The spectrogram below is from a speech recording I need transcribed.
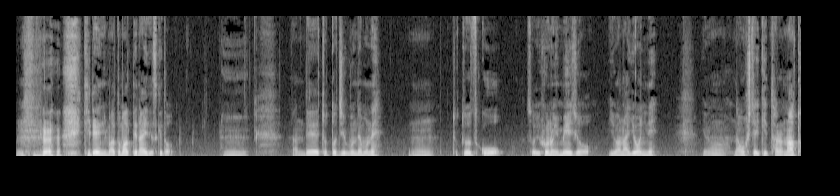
綺麗にまとまってないですけど。うん。なんで、ちょっと自分でもね、うん、ちょっとずつこう、そういう負のイメージを言わないようにね、うん、直していけたらなと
